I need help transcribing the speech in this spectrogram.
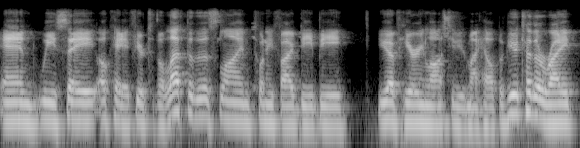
and we say, okay, if you're to the left of this line, 25 dB, you have hearing loss, you need my help. If you're to the right,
